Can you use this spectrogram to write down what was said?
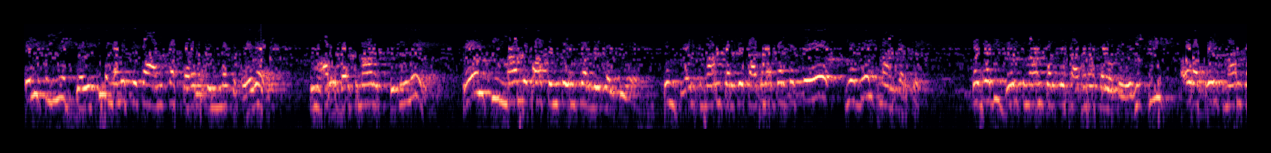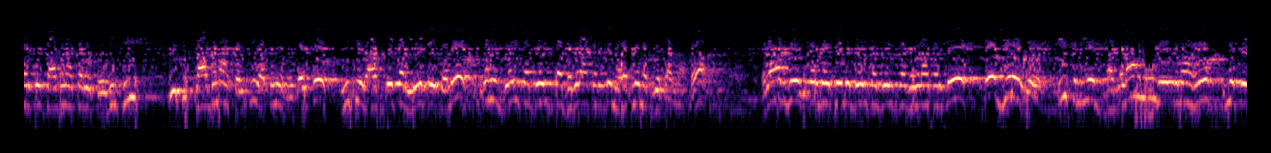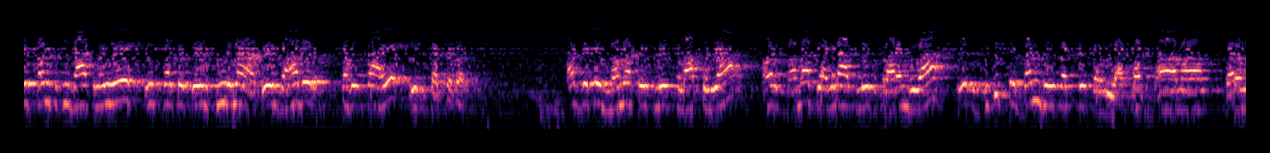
तो इसलिए जैसी मनुष्य का अंतकरण उन्नत हो गए तुम्हारे वर्तमान स्थिति में कौन सी मान्यता तुमको ऊपर ले चलती है तुम द्वैत मान करके साधना कर सकते हो या द्वैत मान करके? तो यदि द्वैत मान करके साधना करो तो भी ठीक और अद्वैत मान करके साधना करो तो भी ठीक कुछ साधना करके अपने हृदय को नीचे रास्ते पर लेके चले वही द्वैत अद्वैत का झगड़ा करके महत्व मध्य करना था। राग देश कर बैठे तो द्वैत अद्वैत का झगड़ा करके तो गिरोगे इसलिए झगड़ा नहीं रोकना हो, ये कोई पंथ की बात नहीं है। इस पर तो कोई सूरमा कोई बहादुर पहुँचता है, इस तत्व पर। अब जैसे ममक श्लोक समाप्त हुआ और मामा से अगला श्लोक प्रारंभ हुआ, एक विचित्र बंध उपस्थित कर दिया। सत्धाम परम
